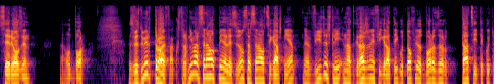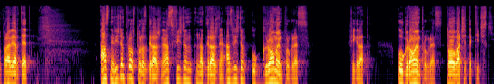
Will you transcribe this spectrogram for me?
сериозен отбор. Звездомир Троев, ако сравним Арсенал от миналия сезон с Арсенал от сегашния, виждаш ли надграждане в играта и готов ли е отбора за ротациите, които прави Артет? Аз не виждам просто разграждане, аз виждам надграждане, аз виждам огромен прогрес в играта. Огромен прогрес. Той е обаче тактически.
